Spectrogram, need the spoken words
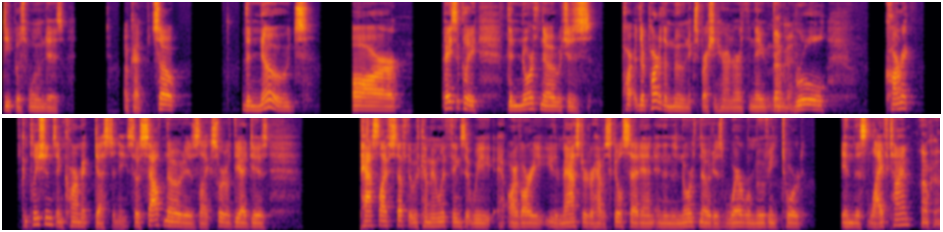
deepest wound is. Okay, so the nodes are basically the north node, which is part, they're part of the moon expression here on Earth, and they, they Okay. rule karmic completions and karmic destiny. So south node is like sort of the idea is past life stuff that we've come in with, things that we are, have already either mastered or have a skill set in, and then the north node is where we're moving toward in this lifetime. Okay.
